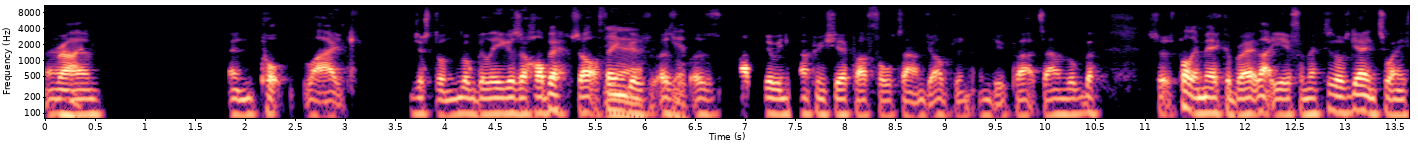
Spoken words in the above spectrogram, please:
um, Right. and put like just done rugby league as a hobby sort of thing, Yeah, as as, yeah. as doing championship, have full time jobs and, and do part time rugby. So it's probably make or break that year for me because I was getting twenty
